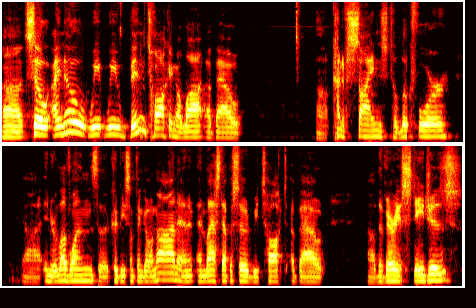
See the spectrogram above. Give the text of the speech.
Uh, so I know we we've been talking a lot about uh, kind of signs to look for uh, in your loved ones. There could be something going on. And, and last episode we talked about uh, the various stages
